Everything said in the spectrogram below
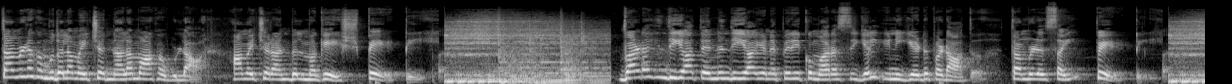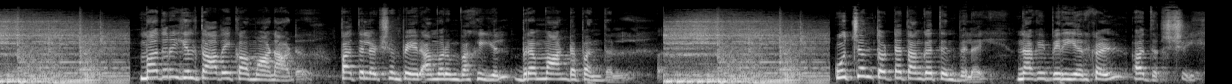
தமிழக முதலமைச்சர் நலமாக உள்ளார். அமைச்சர் அன்பில் மகேஷ் பேட்டி. வட இந்தியா தென்னிந்தியா என பிரிக்கும் அரசியல் இனி எடுபடாது. தமிழிசை பேட்டி. மதுரையில் தாவேகா மாநாடு. பத்து லட்சம் பேர் அமரும் வகையில் பிரம்மாண்ட பந்தல். உச்சம் தொட்ட தங்கத்தின் விலை நகைப்பிரியர்கள் அதிர்ச்சி.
